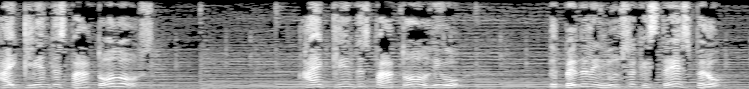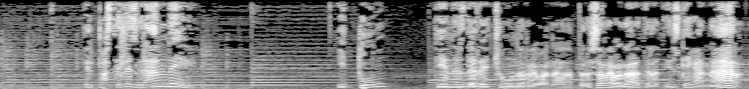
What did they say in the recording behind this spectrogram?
hay clientes para todos, hay clientes para todos, digo, depende de la industria que estés, pero el pastel es grande y tú tienes derecho a una rebanada, pero esa rebanada te la tienes que ganar.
